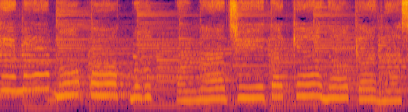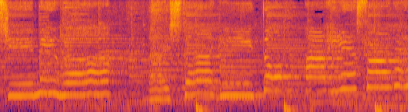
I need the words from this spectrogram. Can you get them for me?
君も僕も同じだけの悲しみは愛した人愛され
